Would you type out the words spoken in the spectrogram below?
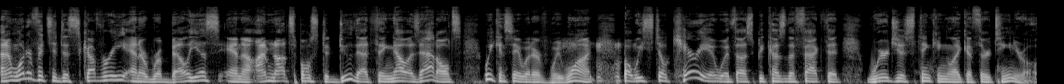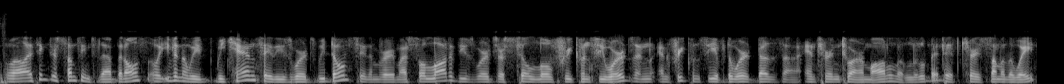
And I wonder if it's a discovery and a rebellious and i am not supposed to do that thing. Now, as adults, we can say whatever we want, but we still carry it with us because of the fact that we're just thinking like a 13 year old. Well, I think there's something to that. But also, even though we, we can say these words, we don't say them very much. So a lot of these words are still low frequency words. And, and frequency, if the word does uh, enter into our model a little bit, it carries some of the weight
